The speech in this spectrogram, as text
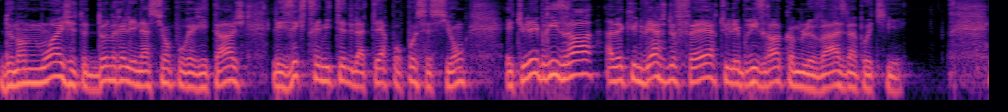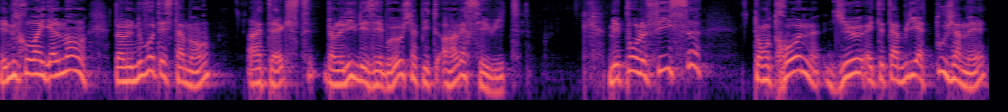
Demande-moi et je te donnerai les nations pour héritage, les extrémités de la terre pour possession, et tu les briseras avec une verge de fer, tu les briseras comme le vase d'un potier. Et nous trouvons également dans le Nouveau Testament un texte dans le livre des Hébreux chapitre 1 verset 8. Mais pour le Fils, ton trône, Dieu, est établi à tout jamais,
